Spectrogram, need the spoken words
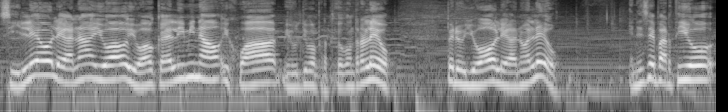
si Leo le ganaba a Joao, Joao quedaba eliminado y jugaba mi último partido contra Leo. Pero Joao le ganó a Leo. En ese partido,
